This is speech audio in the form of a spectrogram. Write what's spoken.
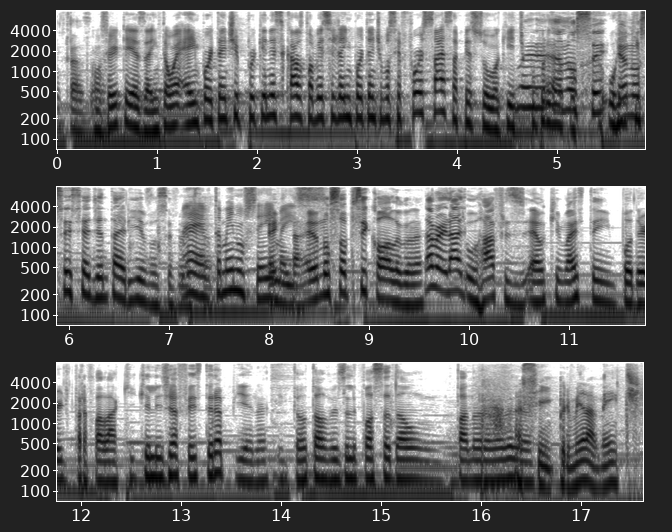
no caso. Com certeza. Então é, é importante, porque nesse caso talvez seja importante você forçar essa pessoa aqui. Tipo, por exemplo, eu não sei, o eu Rick- não sei se adiantaria você forçar. É, eu também não sei, É mas. tá, Eu não sou psicólogo, né? Na verdade, o Rafis é o que mais tem poder pra falar aqui, que ele já fez terapia, né? Então talvez ele possa dar um panorama melhor. Assim, primeiramente,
